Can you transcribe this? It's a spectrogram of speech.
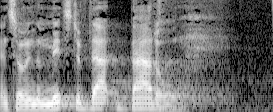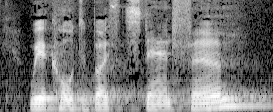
And so, in the midst of that battle, we are called to both stand firm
